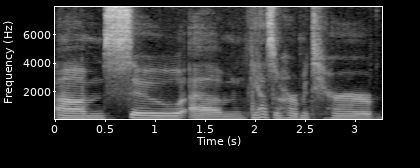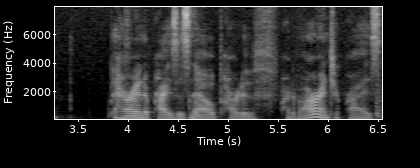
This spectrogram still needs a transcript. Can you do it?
Um, so um, yeah, so her her her enterprise is now part of part of our enterprise.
